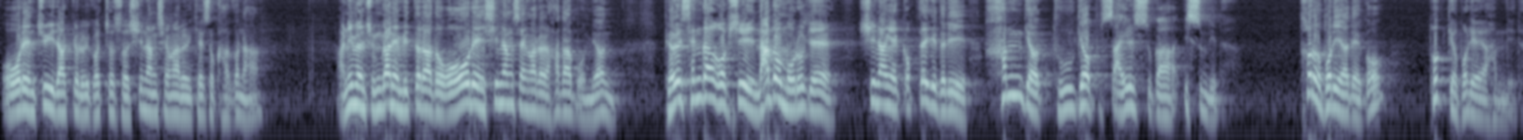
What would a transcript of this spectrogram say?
오랜 주일 학교를 거쳐서 신앙생활을 계속하거나 아니면 중간에 믿더라도 오랜 신앙생활을 하다 보면 별 생각 없이 나도 모르게 신앙의 껍데기들이 한 겹, 두 겹 쌓일 수가 있습니다. 털어버려야 되고 벗겨버려야 합니다.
